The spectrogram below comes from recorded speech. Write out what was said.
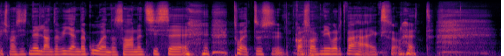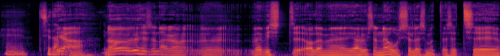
miks ma siis neljanda, viienda, kuuenda saan, et siis see toetus kasvab niivõrd vähe, eks ole, et et seda. ja no ühesõnaga me vist oleme jah üsna nõus selles mõttes, et see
